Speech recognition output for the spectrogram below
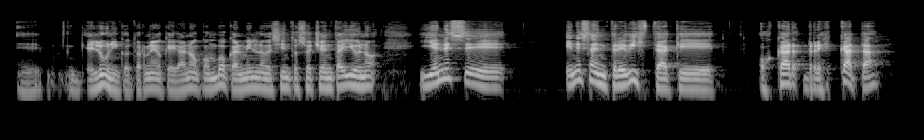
eh, el único torneo que ganó con Boca en 1981, y en, ese, en esa entrevista que Oscar rescata,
